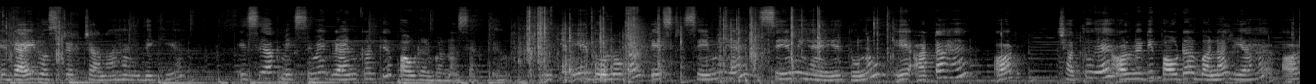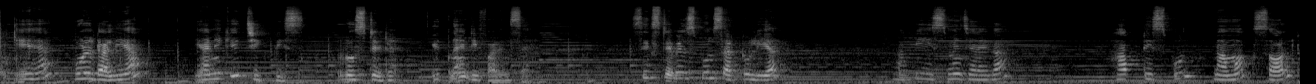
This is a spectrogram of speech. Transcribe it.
ये ड्राई रोस्टेड चना है, ये देखिए। इसे आप मिक्सी में ग्राइंड करके पाउडर बना सकते हो। लेकिन ये दोनों का टेस्ट सेम ही है सेम ही है ये दोनों। ये आटा है और छतु है। ऑलरेडी पाउडर बना लिया है और ये है फुल डालिया, यानी कि चिक पीस रोस्टेड है। इतना ही डिफरेंस है। सिक्स टेबल स्पून सट्टू लिया। अभी इसमें जाएगा हाफ़ टी स्पून नमक सॉल्ट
